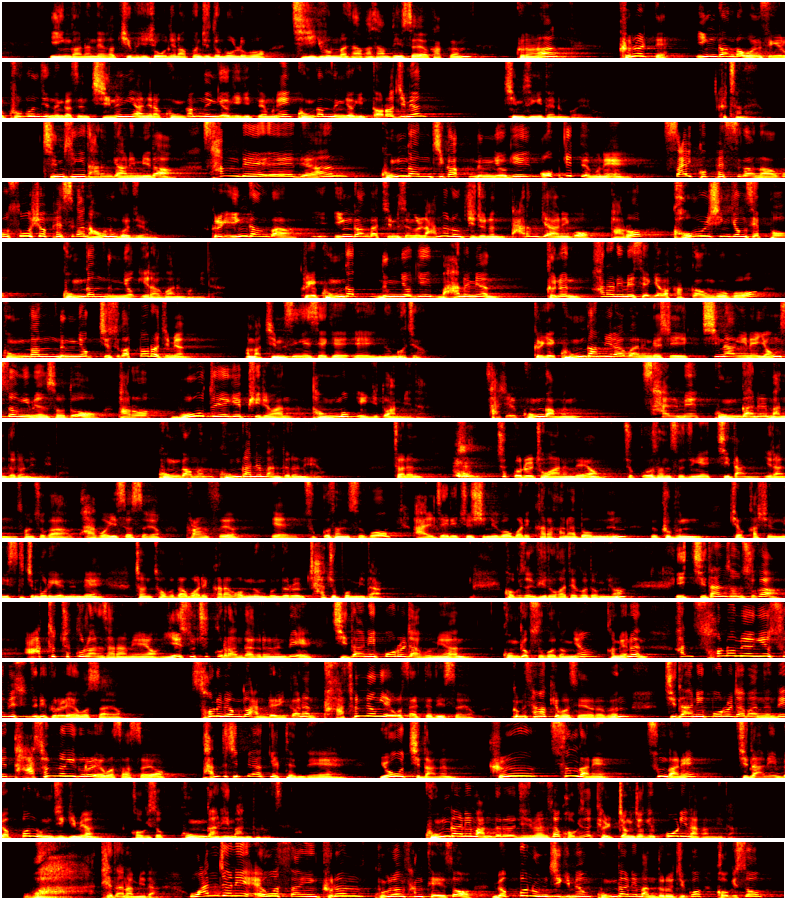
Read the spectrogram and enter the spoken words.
이 인간은 내가 기분이 좋은지 나쁜지도 모르고 지 기분만 생각하는 사람도 있어요, 가끔. 그러나 그럴 때 인간과 원숭이를 구분 짓는 것은 지능이 아니라 공감 능력이기 때문에 공감 능력이 떨어지면 짐승이 되는 거예요. 그렇잖아요. 짐승이 다른 게 아닙니다. 상대에 대한 공감 지각 능력이 없기 때문에 사이코패스가 나오고 소시오패스가 나오는 거죠. 그리고 인간과 인간과 짐승을 나누는 기준은 다른 게 아니고 바로 거울 신경 세포, 공감 능력이라고 하는 겁니다. 그리고 공감 능력이 많으면 그는 하나님의 세계와 가까운 거고 공감 능력 지수가 떨어지면 아마 짐승의 세계에 있는 거죠. 그렇게 공감이라고 하는 것이 신앙인의 영성이면서도 바로 모두에게 필요한 덕목이기도 합니다. 사실 공감은 삶의 공간을 만들어냅니다. 공감은 공간을 만들어내요. 저는 축구를 좋아하는데요. 축구 선수 중에 지단이란 선수가 과거에 있었어요. 프랑스 의 축구 선수고 알제리 출신이고 머리카락 하나도 없는 그분 기억하시는 분 있을지 모르겠는데 전 저보다 머리카락 없는 분들을 자주 봅니다. 거기서 위로가 되거든요. 이 지단 선수가 아트 축구를 하는 사람이에요. 예술 축구를 한다 그러는데 지단이 볼을 잡으면 공격수거든요. 그러면은 한 서너 명의 수비수들이 그를 에워싸요. 서너 명도 안 되니까는 다섯 명이 에워쌀 때도 있어요. 그러면 생각해 보세요, 여러분. 지단이 볼을 잡았는데 다섯 명이 그를 에워쌌어요. 반드시 빼앗길 텐데 요 지단은 그 순간에 순간에 지단이 몇 번 움직이면 거기서 공간이 만들어져요. 공간이 만들어지면서 거기서 결정적인 골이 나갑니다. 와, 대단합니다. 완전히 에워싸인 그런, 그런 상태에서 몇 번 움직이면 공간이 만들어지고 거기서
